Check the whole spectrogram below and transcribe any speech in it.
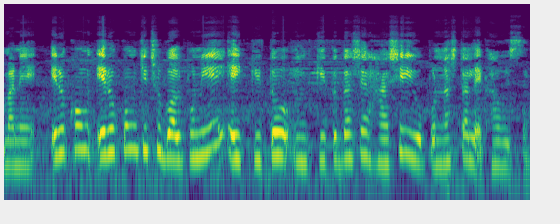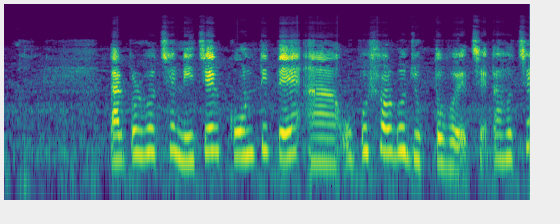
মানে এরকম এরকম কিছু গল্প নিয়ে এই কৃত, কৃতদাসের হাসি এই উপন্যাসটা লেখা হয়েছে। তারপর হচ্ছে, নিচের কোনটিতে উপসর্গ যুক্ত হয়েছে। এটা হচ্ছে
